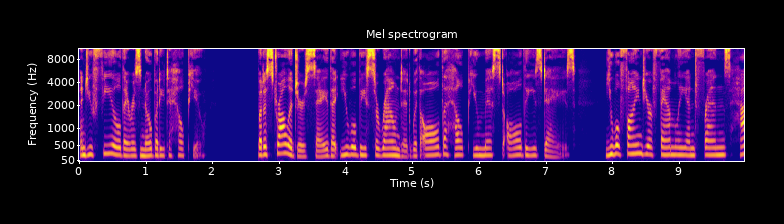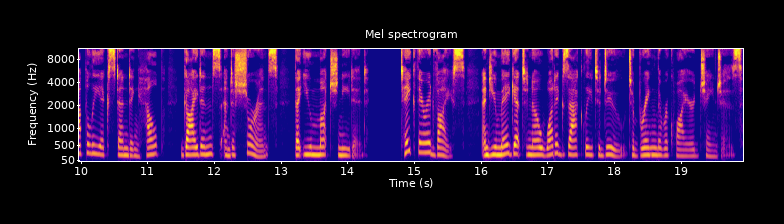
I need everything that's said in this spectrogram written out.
and you feel there is nobody to help you. But astrologers say that you will be surrounded with all the help you missed all these days. You will find your family and friends happily extending help, guidance, and assurance that you much needed. Take their advice, and you may get to know what exactly to do to bring the required changes.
